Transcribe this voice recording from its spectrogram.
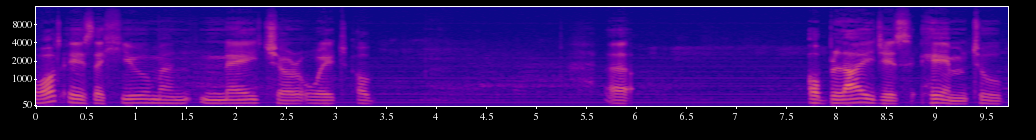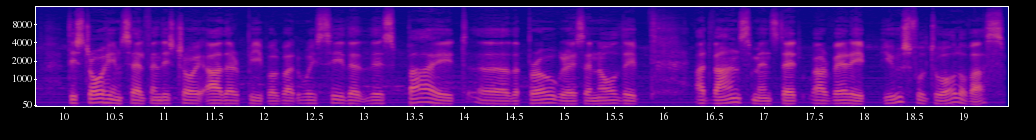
What is the human nature which uh, obliges him to destroy himself and destroy other people. But we see that despite uh, the progress and all the advancements that are very useful to all of us,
